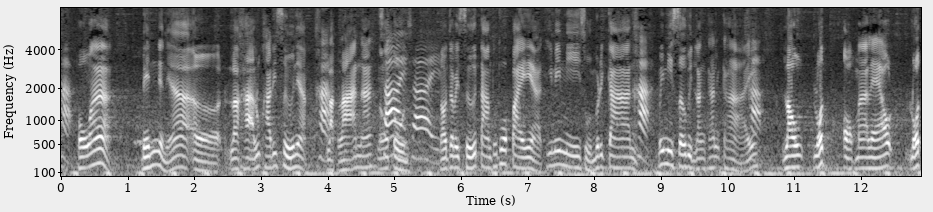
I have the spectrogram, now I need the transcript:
ค่ะเพราะว่าเบนซ์เดี๋ยวนี้เอ่อราคาลูกค้าที่ซื้อเนี่ยค่ะหลักล้านนะน้องใช่การ์ตูนใช่เราจะไปซื้อตามทั่วๆไปเนี่ยที่ไม่มีศูนย์บริการ ค่ะไม่มีเซอร์วิสหลังการขาย ค่ะ เรารถออกมาแล้วรถ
